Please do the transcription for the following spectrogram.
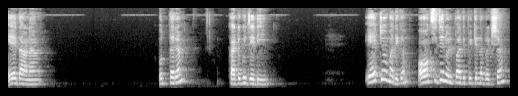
ഏതാണ്? ഉത്തരം കടുകുചെടി ഏറ്റവും അധികം ഓക്സിജൻ ഉൽപ്പാദിപ്പിക്കുന്ന വൃക്ഷം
